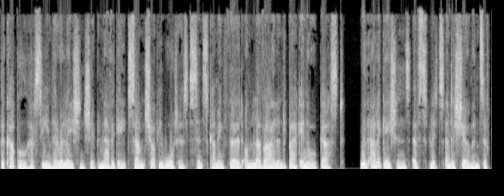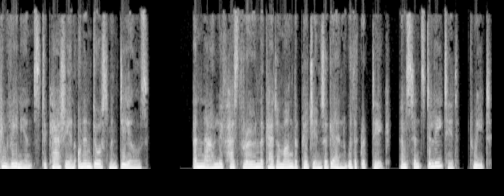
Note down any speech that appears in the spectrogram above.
The couple have seen their relationship navigate some choppy waters since coming third on Love Island back in August, with allegations of splits and assurements of convenience to cash in on endorsement deals. And now Liv has thrown the cat among the pigeons again with a cryptic, and since deleted, tweet.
